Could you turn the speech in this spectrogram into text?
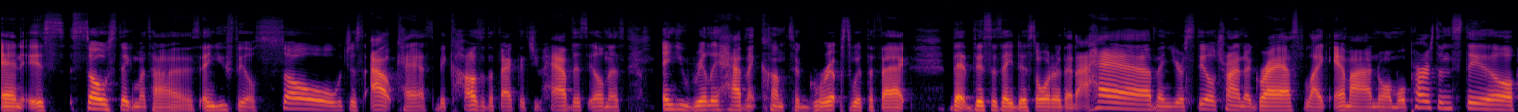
and it's so stigmatized and you feel so just outcast because of the fact that you have this illness and you really haven't come to grips with the fact that this is a disorder that I have and you're still trying to grasp like am I a normal person still?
